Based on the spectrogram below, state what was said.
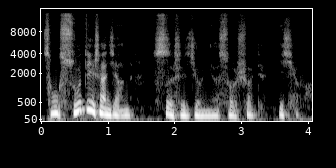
从俗谛上讲呢，四十九年所说的一切法。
